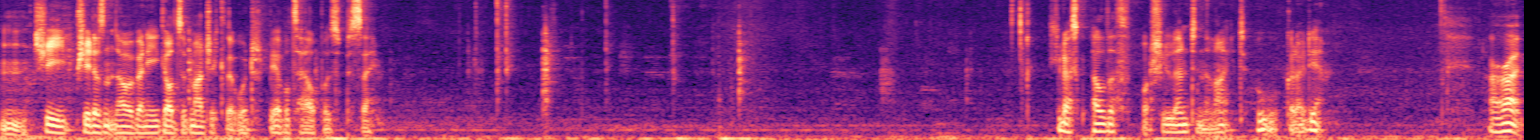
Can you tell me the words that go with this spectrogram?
Hmm, she she doesn't know of any gods of magic that would be able to help us per se. You could ask Eldith what she learnt in the light. Ooh, good idea. Alright.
